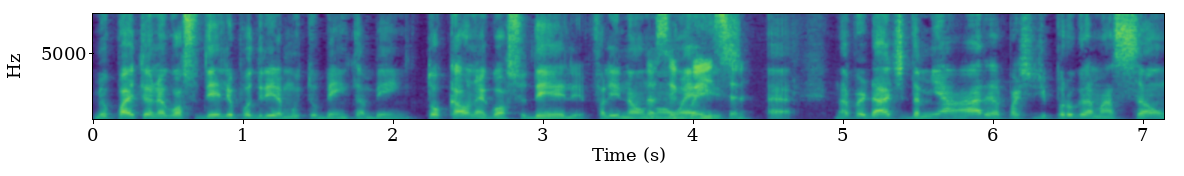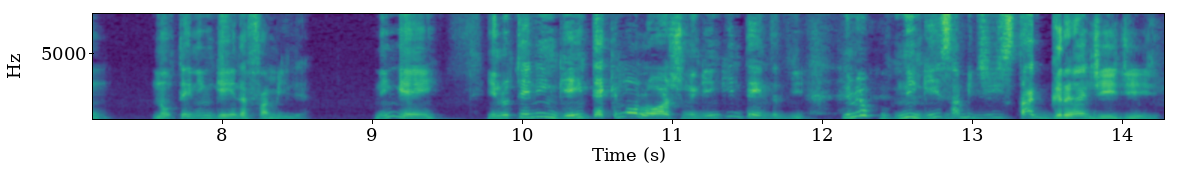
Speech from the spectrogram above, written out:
Meu pai tem o negócio dele, eu poderia muito bem também tocar o negócio dele. Falei, não, Da não é isso. sequência, É, na verdade, da minha área, a parte de programação, não tem ninguém da família. Ninguém. E não tem ninguém tecnológico, ninguém que entenda de. meu- ninguém sabe de Instagram, de, de, de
